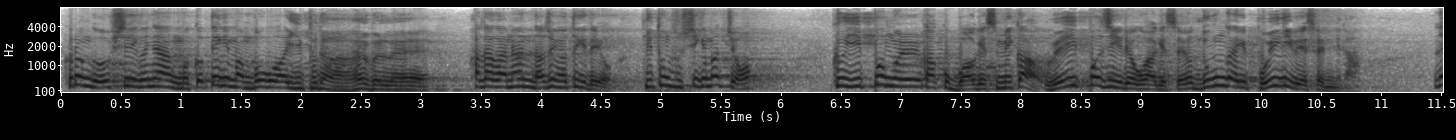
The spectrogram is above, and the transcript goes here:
그런 거 없이 그냥 뭐 껍데기만 보고 아, 이쁘다 해볼래 하다가는 나중에 어떻게 돼요? 뒤통수 시계 맞죠? 그 이쁨을 갖고 뭐 하겠습니까? 왜 이뻐지려고 하겠어요? 누군가에게 보이기 위해서입니다. 네,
